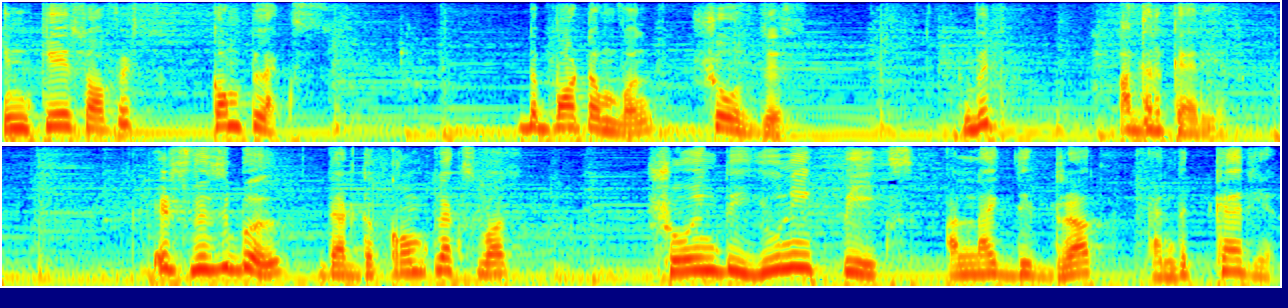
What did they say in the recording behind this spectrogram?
in case of its complex. The bottom one shows this with other carrier. It's visible that the complex was showing the unique peaks unlike the drug and the carrier.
